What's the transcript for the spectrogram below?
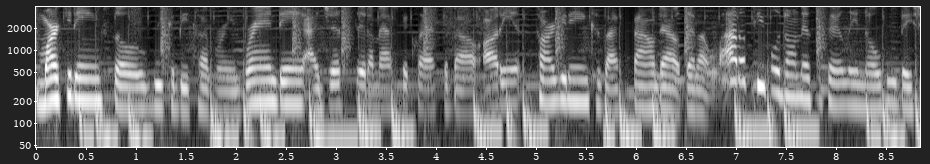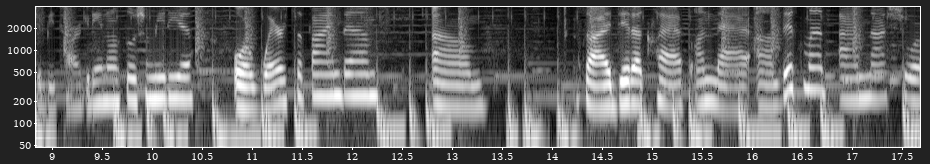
marketing. So we could be covering branding. I just did a master class about audience targeting because I found out that a lot of people don't necessarily know who they should be targeting on social media or where to find them. Um, so I did a class on that. Um, this month, I'm not sure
